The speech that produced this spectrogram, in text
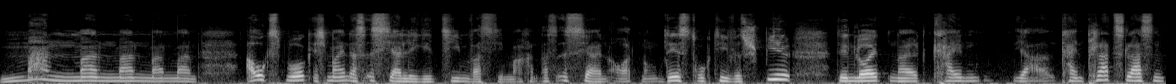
Mann, Mann, Mann, Mann, Mann. Augsburg, ich meine, das ist ja legitim, was die machen. Das ist ja in Ordnung. Destruktives Spiel, den Leuten halt kein ja, keinen Platz lassen,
